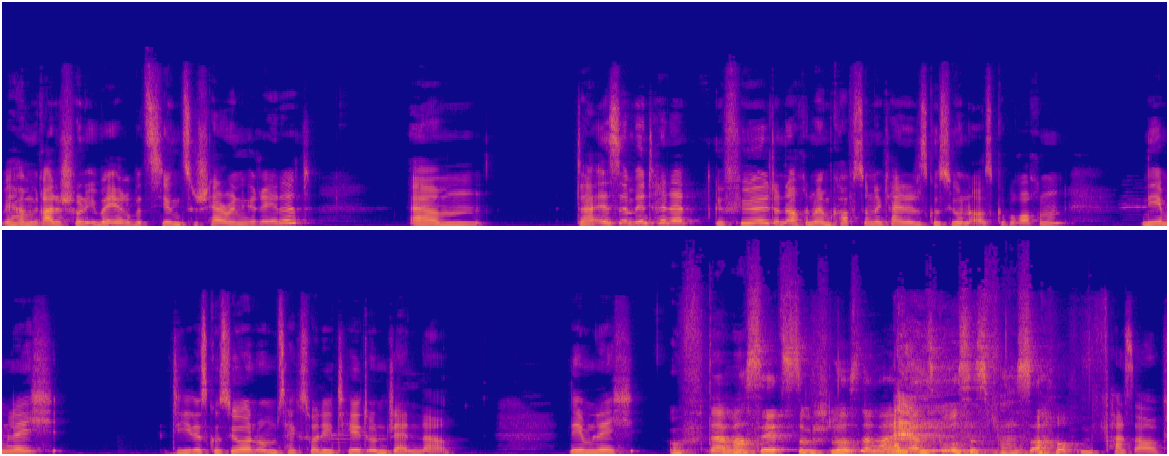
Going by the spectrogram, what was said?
wir haben gerade schon über ihre Beziehung zu Sharon geredet. Ähm, da ist im Internet gefühlt und auch in meinem Kopf so eine kleine Diskussion ausgebrochen, nämlich die Diskussion um Sexualität und Gender. Nämlich. Uff, da machst du jetzt zum Schluss nochmal ein ganz großes Fass auf. Pass auf.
